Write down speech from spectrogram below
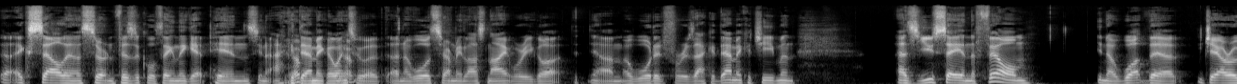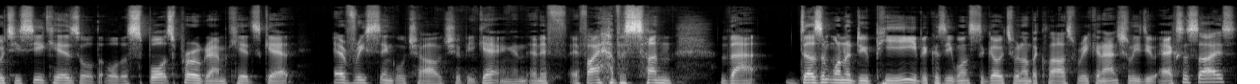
excel in a certain physical thing, they get pins. You know, academic. Yep, I went yep. to a, an award ceremony last night where he got um, awarded for his academic achievement. As you say in the film, you know what the JROTC kids or the, or the sports program kids get, every single child should be getting. And, and if if I have a son that doesn't want to do PE because he wants to go to another class where he can actually do exercise,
